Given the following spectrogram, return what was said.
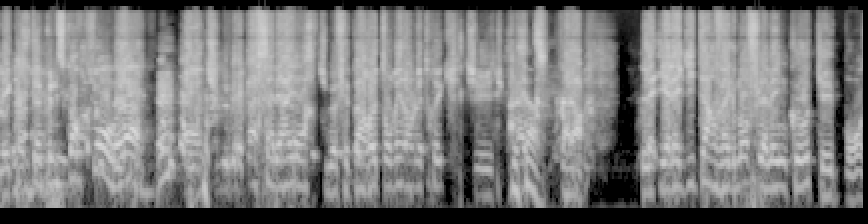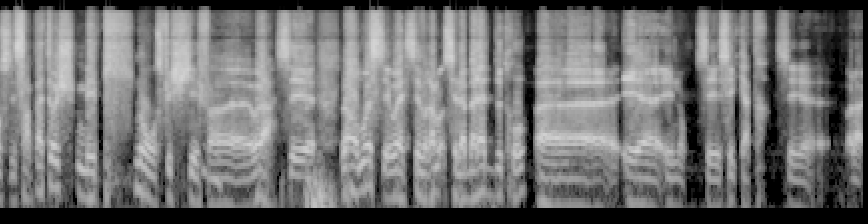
Mais quand Je t'appelle Scorpion, voilà. Euh, tu me mets pas ça derrière, tu me fais pas retomber dans le truc, tu, tu ça. arrêtes. Alors, il y a la guitare vaguement flamenco qui est bon, c'est sympatoche, mais pff, non, on se fait chier. Enfin, euh, voilà, c'est non, moi c'est ouais, c'est vraiment c'est la balade de trop. Euh, et, euh, et non, c'est c'est 4 C'est euh, voilà,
